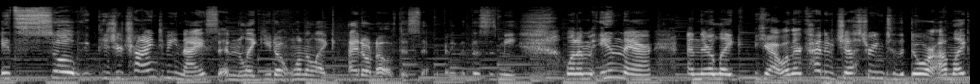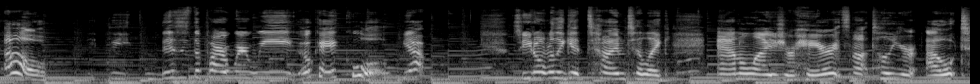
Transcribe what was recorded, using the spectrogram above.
it's so, because you're trying to be nice and like you don't want to like, I don't know if this is everybody, but this is me. When I'm in there and they're like, yeah, when they're kind of gesturing to the door, I'm like, oh, this is the part where we, okay, cool, yeah. So you don't really get time to like analyze your hair. It's not till you're out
